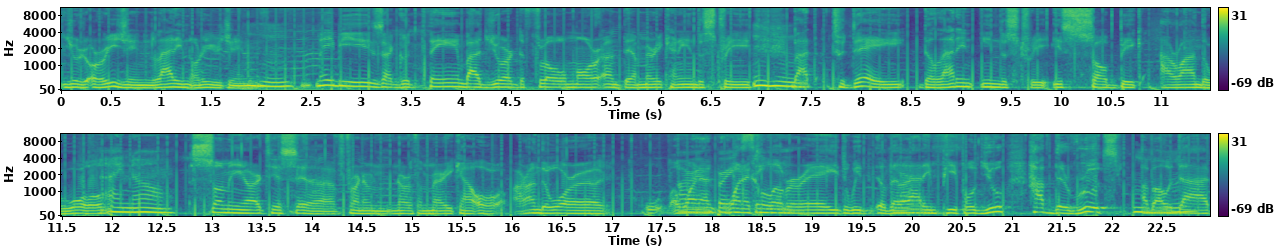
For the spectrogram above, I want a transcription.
your origin latin origin Mm-hmm. maybe is a good thing but you're the flow more on the american industry Mm-hmm. but today the latin industry is so big around the world I know. so many artists uh, from north america or around the world want to embracing it. collaborate with the Yes. latin people you have the roots Mm-hmm. about that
